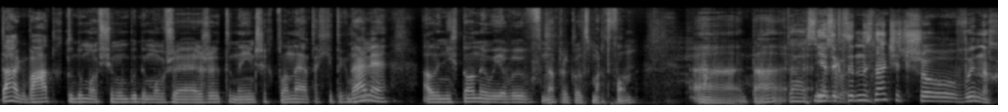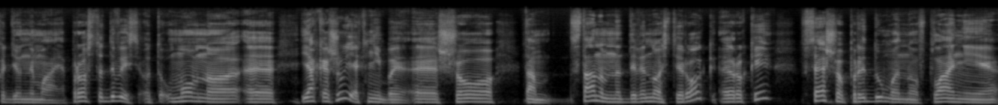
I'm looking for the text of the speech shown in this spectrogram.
так, багато хто думав, що ми будемо вже жити на інших планетах і так далі, але ніхто не уявив, наприклад, смартфон. А, та... та Ні, так це не значить, що винаходів немає. Просто дивись, от умовно, е, я кажу, як ніби, е, що там станом на 90-ті е, роки все, що придумано в плані е,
